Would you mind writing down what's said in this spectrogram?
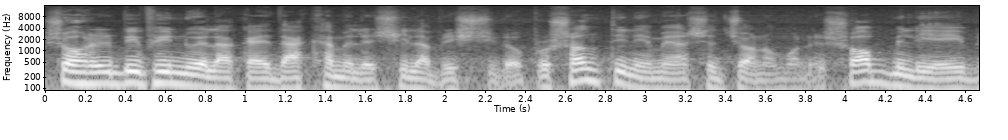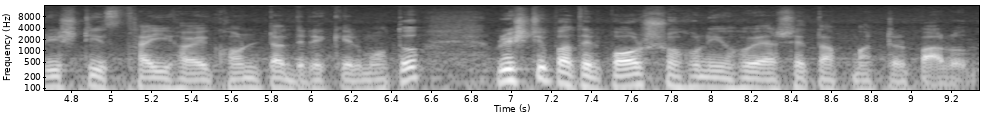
শহরের বিভিন্ন এলাকায় দেখা মেলে শিলাবৃষ্টিরও প্রশান্তি নেমে আসে জনমনে। সব মিলিয়ে এই বৃষ্টি স্থায়ী হয় ঘণ্টা দেড়েকের মতো। বৃষ্টিপাতের পর সহনীয় হয়ে আসে তাপমাত্রার পারদ।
